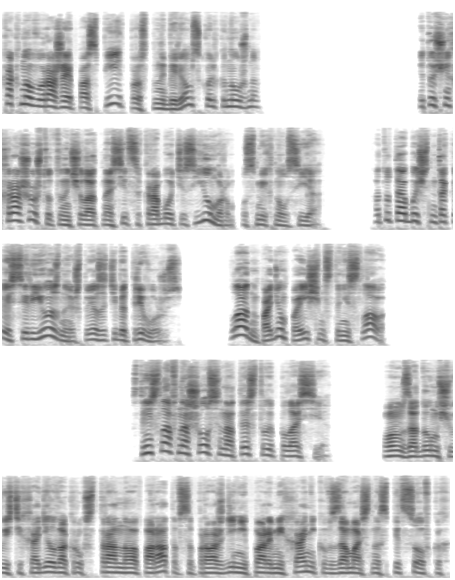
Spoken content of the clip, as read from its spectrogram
Как новый урожай поспеет, просто наберем сколько нужно. «Это очень хорошо, что ты начала относиться к работе с юмором», — усмехнулся я. «А то ты обычно такая серьезная, что я за тебя тревожусь. Ладно, пойдем поищем Станислава». Станислав нашелся на тестовой полосе. Он в задумчивости ходил вокруг странного аппарата в сопровождении пары механиков в замасленных спецовках,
